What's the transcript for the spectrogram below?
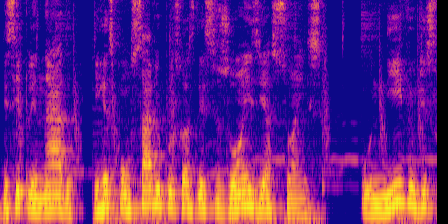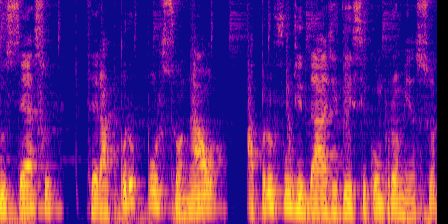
disciplinado e responsável por suas decisões e ações. O nível de sucesso será proporcional à profundidade desse compromisso.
